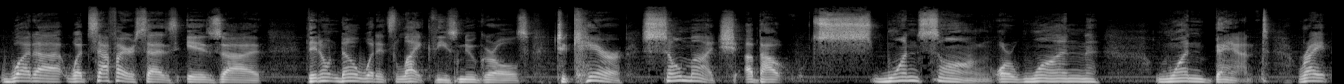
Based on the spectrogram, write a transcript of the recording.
what uh, what Sapphire says is. Uh, they don't know what it's like these new girls to care so much about one song or one one band right?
